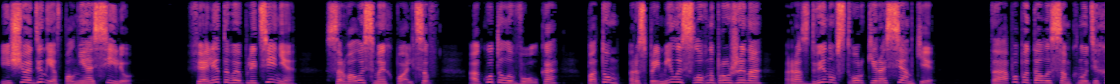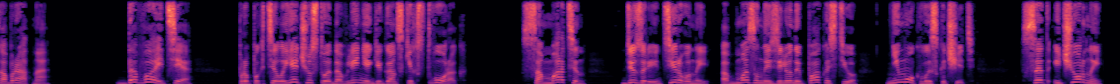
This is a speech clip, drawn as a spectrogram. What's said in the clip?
еще один я вполне осилю. Фиолетовое плетение сорвалось с моих пальцев, окутала волка, потом распрямилась, словно пружина, раздвинув створки росянки. Та попыталась сомкнуть их обратно. «Давайте!» — пропыхтела я, чувствуя давление гигантских створок. Сам Мартин, дезориентированный, обмазанный зеленой пакостью, не мог выскочить. Сет и Черный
